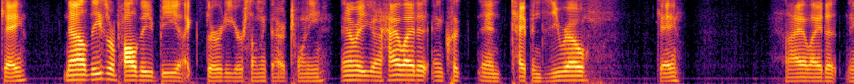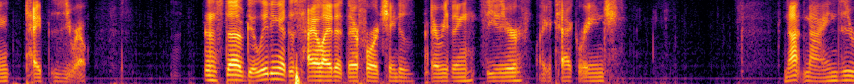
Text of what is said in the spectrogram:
Okay, now these will probably be like 30 or something like that, or 20. Anyway, you're gonna highlight it and click and type in zero. Okay, highlight it, and type 0. Instead of deleting it, just highlight it, therefore it changes everything. It's easier, like attack range. Not 9, 0,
